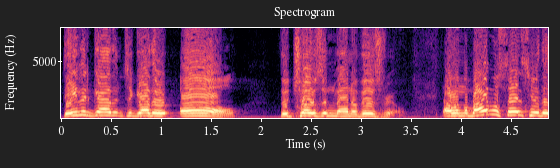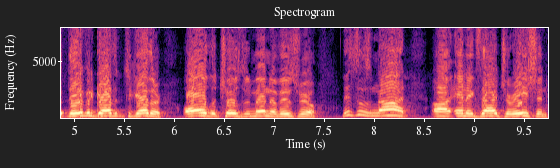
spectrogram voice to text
David gathered together all the chosen men of Israel. Now, when the Bible says here that David gathered together all the chosen men of Israel, this is not uh, an exaggeration.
